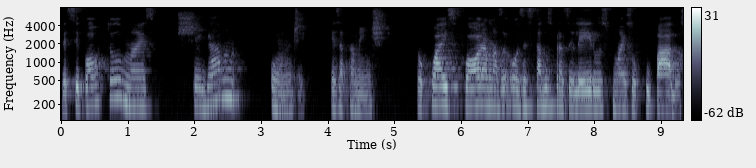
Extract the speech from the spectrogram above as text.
desse porto, mas chegavam onde exatamente? Ou quais foram os estados brasileiros mais ocupados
